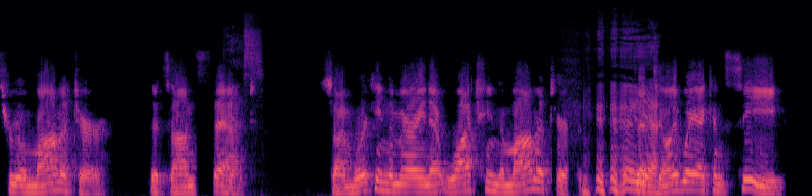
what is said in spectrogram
through a monitor that's on set. Yes. So I'm working the marionette, watching the monitor. That's yeah. the only way I can see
